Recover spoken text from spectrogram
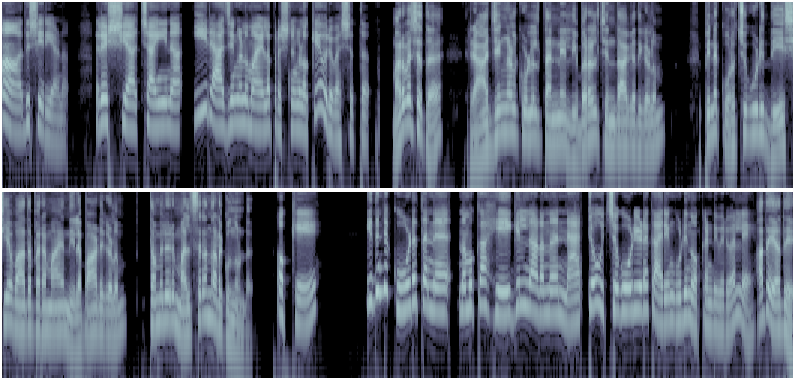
ആ അത് ശരിയാണ്. റഷ്യ ചൈന ഈ രാജ്യങ്ങളുമായുള്ള പ്രശ്നങ്ങളൊക്കെ ഒരു വശത്ത്. മറുവശത്ത് രാജ്യങ്ങൾക്കുള്ളിൽ തന്നെ ലിബറൽ ചിന്താഗതികളും പിന്നെ കുറച്ചുകൂടി ദേശീയവാദപരമായ നിലപാടുകളും തമ്മിലൊരു മത്സരം നടക്കുന്നുണ്ട്. ഓക്കേ. ഇതിന്റെ കൂടെ തന്നെ നമുക്ക് ആ ഹേഗിൽ നടന്ന നാറ്റോ ഉച്ചകോടിയുടെ കാര്യം കൂടി നോക്കേണ്ടി വരും അല്ലേ? അതെ അതെ.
